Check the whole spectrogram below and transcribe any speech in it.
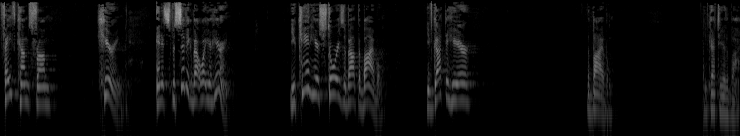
Faith comes from hearing, and it's specific about what you're hearing. You can't hear stories about the Bible You've got to hear the Bible. You've got to hear the Bible.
